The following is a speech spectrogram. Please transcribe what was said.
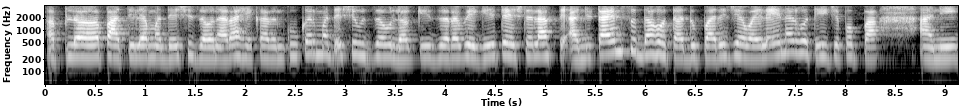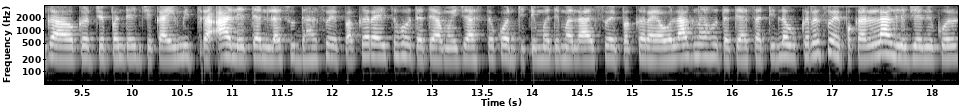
आपलं पातेल्यामध्ये शिजवणार आहे. कारण कुकरमध्ये शिजवलं की जरा वेगळी टेस्ट लागते. आणि टाईमसुद्धा होता. दुपारी जेवायला येणार होते हिचे पप्पा. आणि गावाकडचे पण त्यांचे काही मित्र आले. त्यांनासुद्धा स्वयंपाक करायचं होतं. त्यामुळे जास्त क्वांटिटीमध्ये मला स्वयंपाक करावं लागणार होता. त्यासाठी लवकरच स्वयंपाकाला लागले. जेणेकरून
